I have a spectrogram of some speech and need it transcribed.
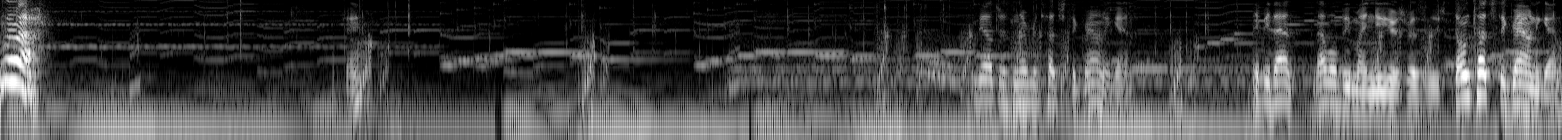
Ah! Okay. Maybe I'll just never touch the ground again. Maybe that that will be my New Year's resolution. Don't touch the ground again.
